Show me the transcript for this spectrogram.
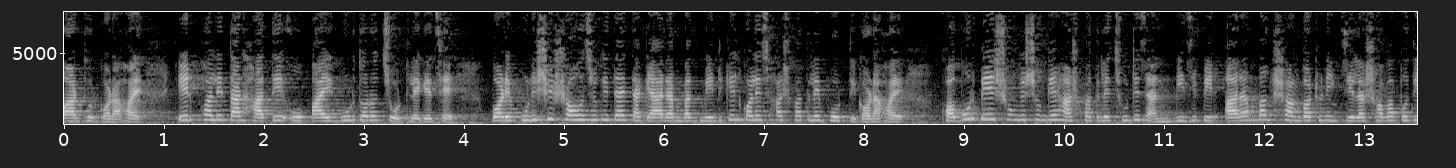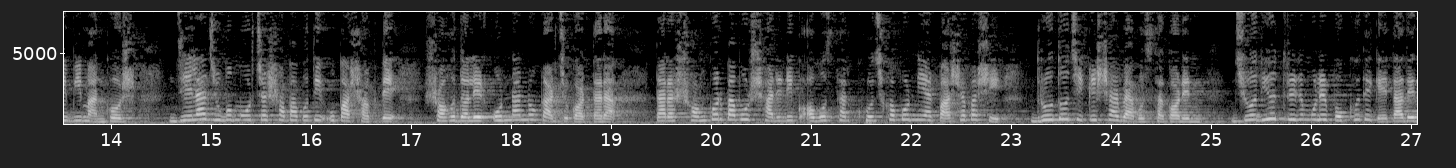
মারধর করা হয়। এর ফলে তার হাতে ও পায়ে গুরুতর চোট লেগেছে। পরে পুলিশের সহযোগিতায় তাকে আরামবাগ মেডিকেল কলেজ হাসপাতালে ভর্তি করা হয়। খবর পেয়ে সঙ্গে সঙ্গে হাসপাতালে ছুটে যান বিজেপির আরামবাগ সাংগঠনিক জেলা সভাপতি বিমান ঘোষ। জেলা যুব মোর্চার সভাপতি উপাসক দে সহদলের অন্যান্য কার্যকর্তারা। তারা শঙ্করবাবুর শারীরিক অবস্থার খোঁজখবর নেওয়ার পাশাপাশি দ্রুত চিকিৎসার ব্যবস্থা করেন। যদিও তৃণমূলের পক্ষ থেকে তাদের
